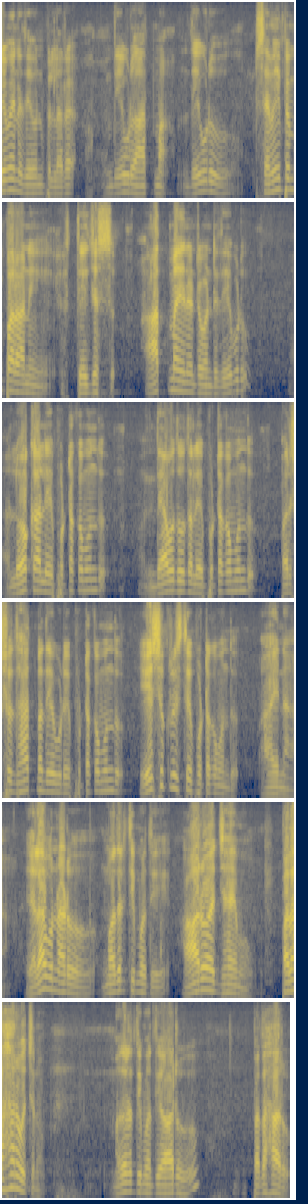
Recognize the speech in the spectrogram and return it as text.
ప్రియమైన దేవుని పిల్లరా దేవుడు ఆత్మ. దేవుడు సమీపింపరాని తేజస్సు. ఆత్మ అయినటువంటి దేవుడు లోకాలే పుట్టకముందు దేవదూతలే పుట్టకముందు పరిశుద్ధాత్మ దేవుడే పుట్టకముందు యేసుక్రీస్తే పుట్టకముందు. ఆయన ఎలా ఉన్నాడో మొదటి తిమోతి ఆరో అధ్యాయము పదహారు వచనం. మొదటి తిమోతి ఆరు పదహారు.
